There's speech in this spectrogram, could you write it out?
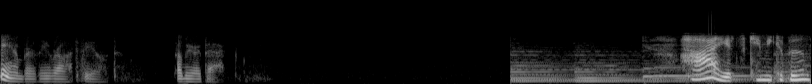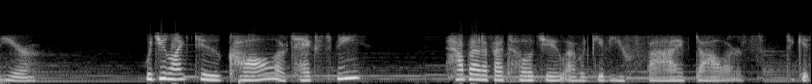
Amberly Rothfield. I'll be right back. Hi, it's Kimmy Kaboom here. Would you like to call or text me? How about if I told you I would give you $5 to get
